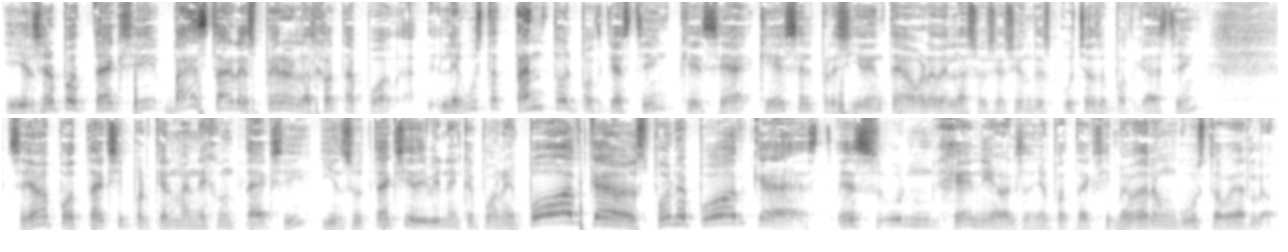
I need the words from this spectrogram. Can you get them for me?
Y el ser Taxi va a estar, espero, en las JPod. Le gusta tanto el podcasting que, sea, que es el presidente ahora de la Asociación de Escuchas de Podcasting. Se llama Podtaxi porque él maneja un taxi y en su taxi adivinen qué pone. Podcast, pone podcast. Es un genio el señor Podtaxi. Me va a dar un gusto verlo.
